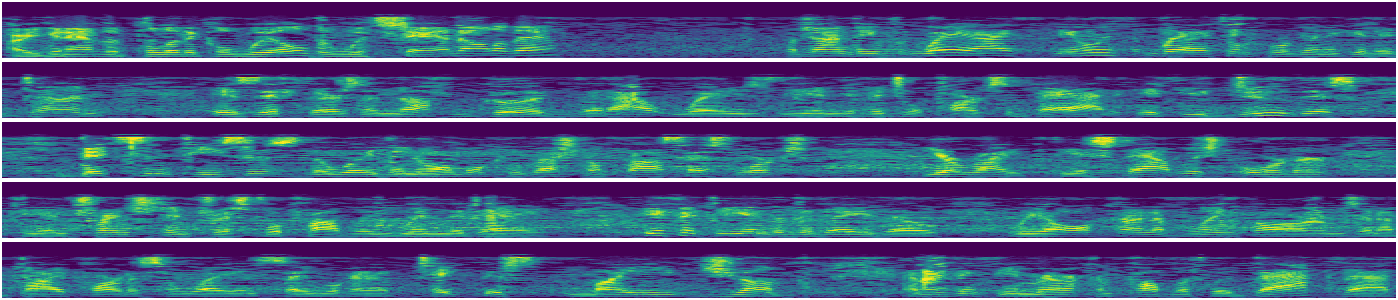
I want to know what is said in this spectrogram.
Are you going to have the political will to withstand all of that? Well, John, the way I, the only way I think we're going to get it done is if there's enough good that outweighs the individual parts of bad. If you do this bits and pieces, the way the normal congressional process works, you're right. The established order, the entrenched interest will probably win the day. If at the end of the day, though, we all kind of link arms in a bipartisan way and say we're going to take this mighty jump, and I think the American public would back that,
